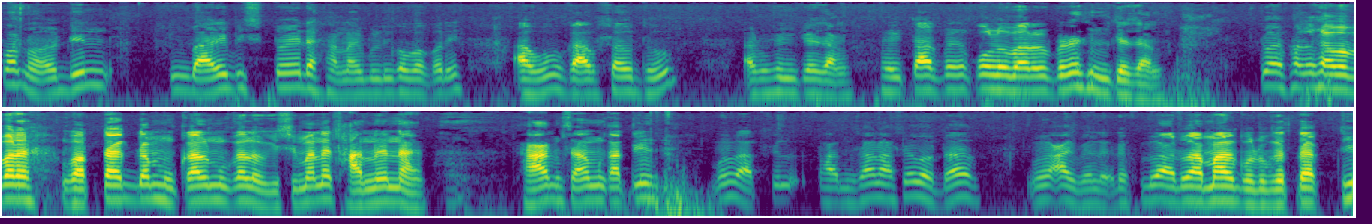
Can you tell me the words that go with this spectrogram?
পোন্ধৰ দিন বাৰী পিছটোৱে দেখা নাই বুলি ক'ব পাৰি। আহোঁ, গাও চাও ধুওঁ আৰু সেনেকৈ যাওঁ সেই তাৰ পৰা কলবাৰৰ পৰা সেনেকৈ যাওঁ তো এফালে চাব পাৰে, গোটা একদম মুকাল মুকাল হৈ গৈছে। মানে ধানে নাই? ধান চান কাটি, মই ভাবছিলোঁ, ধান চান আছে বধা মই আহি পেলাই দেখিলোঁ আৰু আমাৰ গৰুকেইটাক কি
